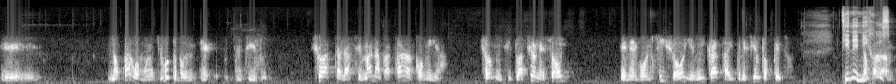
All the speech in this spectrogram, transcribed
Eh, no pago monotributo porque, eh, es decir, yo hasta la semana pasada comía. Yo, mi situación es hoy, en el bolsillo, hoy en mi casa hay 300 pesos. ¿Tienen No hijos? pagan.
